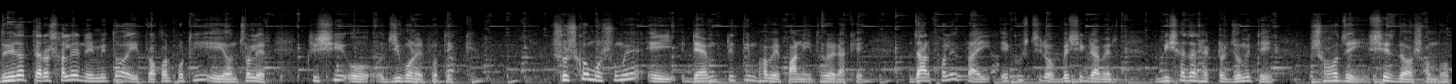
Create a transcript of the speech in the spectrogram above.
দুই হাজার তেরো সালে নির্মিত এই প্রকল্পটি এই অঞ্চলের কৃষি ও জীবনের প্রতীক। শুষ্ক মৌসুমে এই ড্যাম কৃত্রিমভাবে পানি ধরে রাখে, যার ফলে প্রায় একুশটিরও বেশি গ্রামের বিশ হাজার হেক্টর জমিতে সহজেই সেচ দেওয়া সম্ভব।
